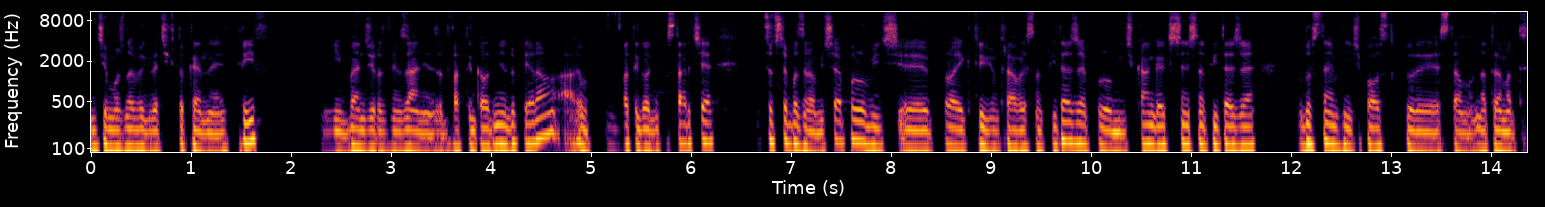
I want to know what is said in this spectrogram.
gdzie można wygrać ich tokeny TRIV i będzie rozwiązanie za dwa tygodnie dopiero, a dwa tygodnie po starcie. I co trzeba zrobić? Trzeba polubić e, projekt Trivium Travels na Twitterze, polubić Kang Exchange na Twitterze, udostępnić post, który jest tam na temat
